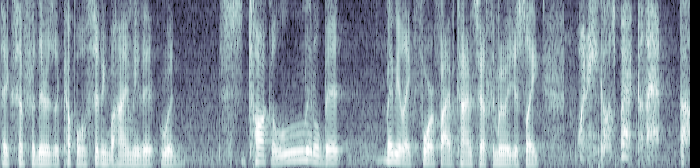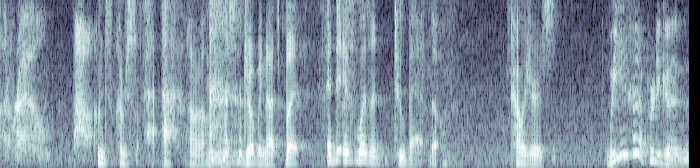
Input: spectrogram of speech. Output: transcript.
except for there was a couple sitting behind me that would s- talk a little bit, maybe like four or five times throughout the movie, just like when he goes back to that other room. Blah, I'm just, I'm just, ah, ah, I don't know, it just drove me nuts. But it, it wasn't too bad though. How was yours? We had a pretty good.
